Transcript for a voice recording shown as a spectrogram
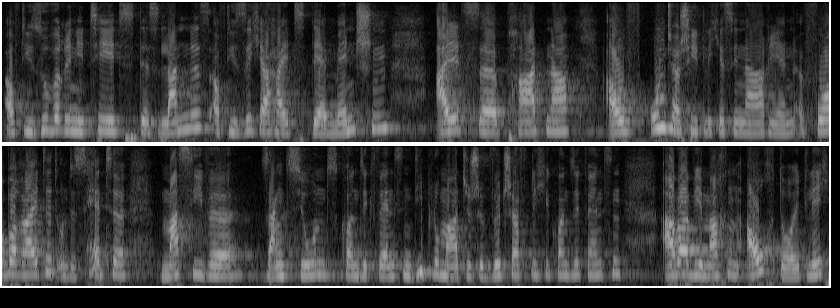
auf die Souveränität des Landes, auf die Sicherheit der Menschen, als äh, Partner auf unterschiedliche Szenarien vorbereitet und es hätte massive Sanktionskonsequenzen, diplomatische, wirtschaftliche Konsequenzen. Aber wir machen auch deutlich,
